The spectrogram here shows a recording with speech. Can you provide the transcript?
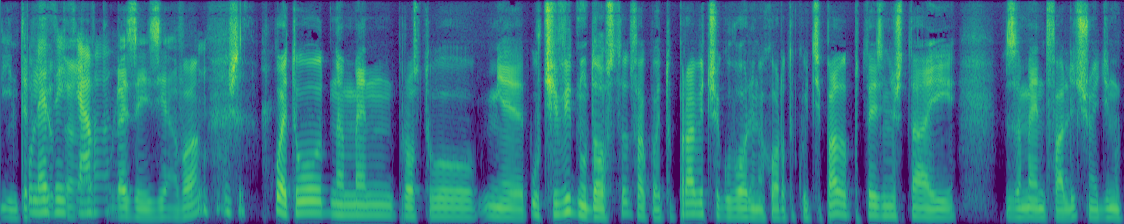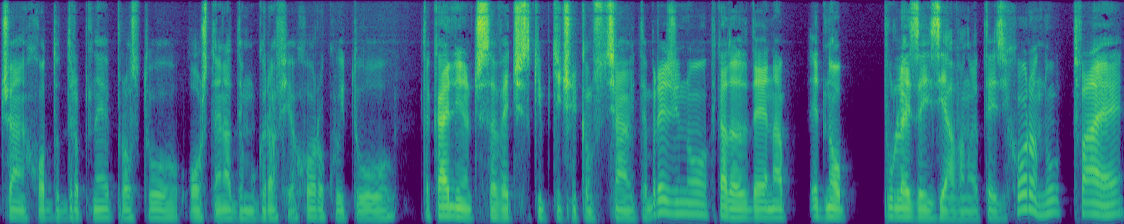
интервюта, поле за изява. Поле за изява. което на мен просто ми е очевидно доста това, което прави, че говори на хората, които си падат по тези неща и за мен това лично един отчаян ход да дръпне е просто още една демография хора, които така или иначе са вече скептични към социалните мрежи, но така да даде една, едно поле за изява на тези хора, но това е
